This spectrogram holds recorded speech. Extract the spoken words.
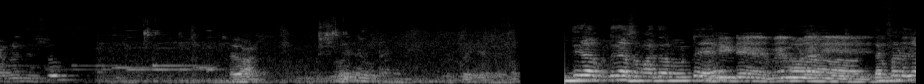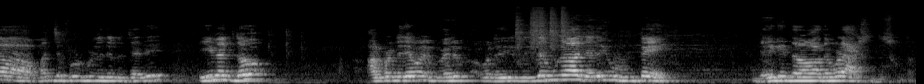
అభినందిస్తూ. చదవాలి ముందుగా ముందుగా సమాచారం ఉంటే డెఫినెట్గా మంచి ఫ్రూట్ఫుల్ రిజల్ట్ వచ్చేది. ఈవెన్ దో అటువంటిది ఏమో వెలు- నిజంగా జరిగి ఉంటే జరిగిన తర్వాత కూడా యాక్షన్ తీసుకుంటాం.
